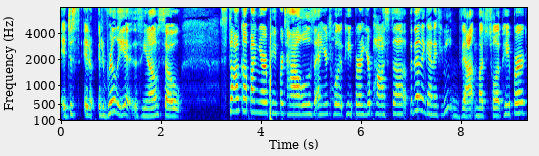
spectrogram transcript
it just it it really is, you know? So stock up on your paper towels and your toilet paper and your pasta. But then again, if you need that much toilet paper,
